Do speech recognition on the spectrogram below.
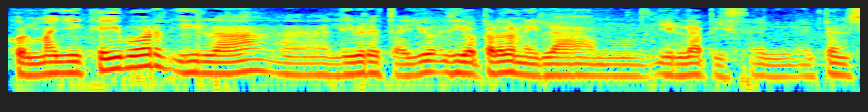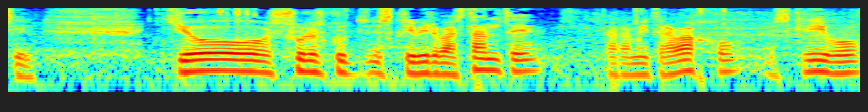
con Magic Keyboard y la uh, libreta, yo digo, perdón, y, la, y el lápiz, el, el pencil. Yo suelo escribir bastante para mi trabajo, escribo,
